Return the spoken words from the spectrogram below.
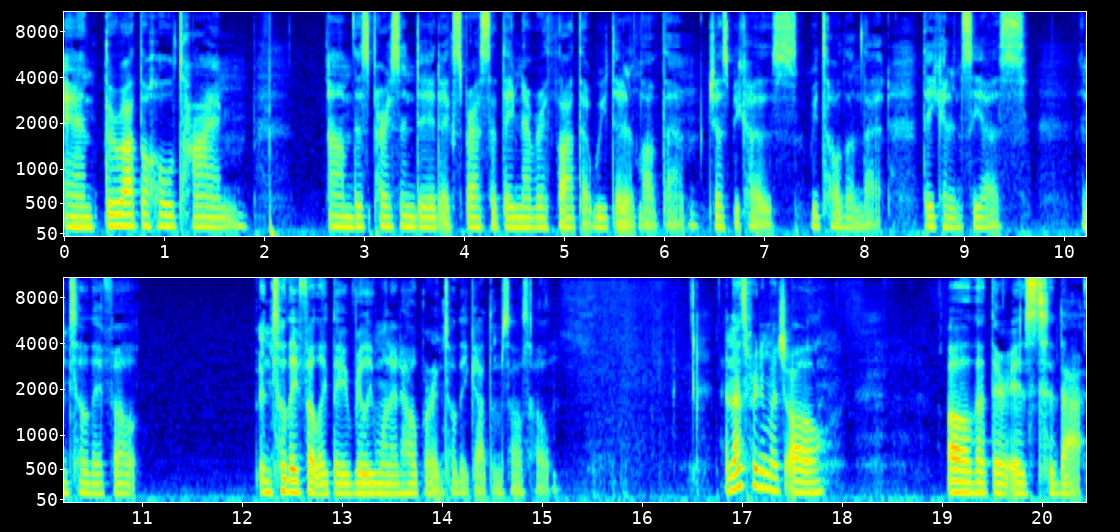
And throughout the whole time, um, this person did express that they never thought that we didn't love them just because we told them that they couldn't see us until they felt until they felt like they really wanted help or until they got themselves help. And that's pretty much all all that there is to that.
